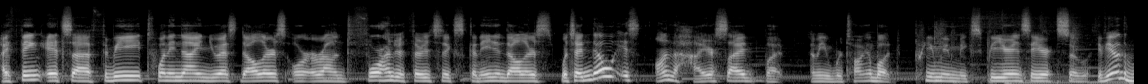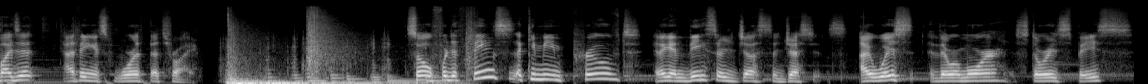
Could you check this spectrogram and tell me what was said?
I think it's uh, 329 US dollars or around 436 Canadian dollars, which I know is on the higher side, but I mean, we're talking about premium experience here. So if you have the budget, I think it's worth a try. So for the things that can be improved, and again, these are just suggestions. I wish there were more storage space.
